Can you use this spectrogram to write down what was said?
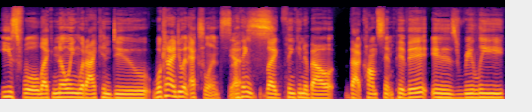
easeful, like knowing what I can do. What can I do in excellence? I think like thinking about that constant pivot is really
